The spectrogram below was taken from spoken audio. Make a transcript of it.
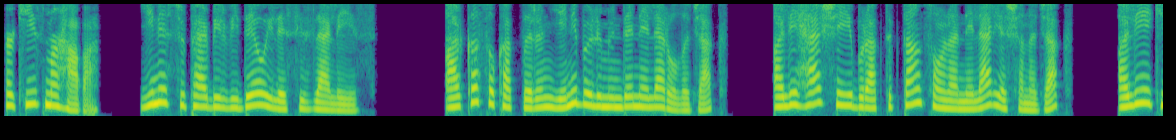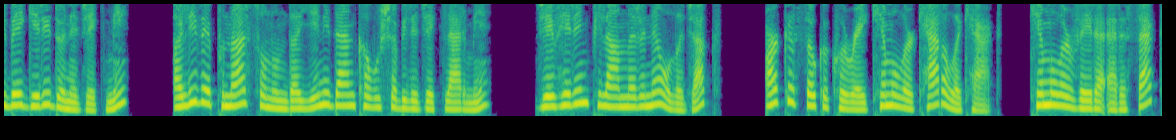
Herkese merhaba. Yine süper bir video ile sizlerleyiz. Arka Sokaklar'ın yeni bölümünde neler olacak? Ali her şeyi bıraktıktan sonra neler yaşanacak? Ali ekibe geri dönecek mi? Ali ve Pınar sonunda yeniden kavuşabilecekler mi? Cevher'in planları ne olacak? Arka Sokakları Kimler Catalakak, Kimler Veda Edesek?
